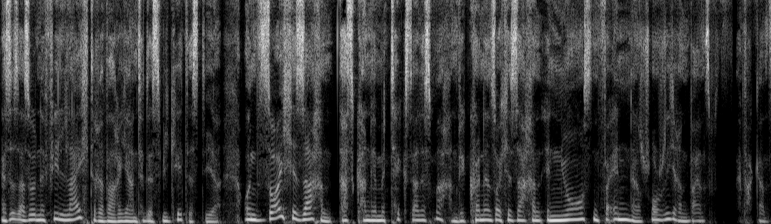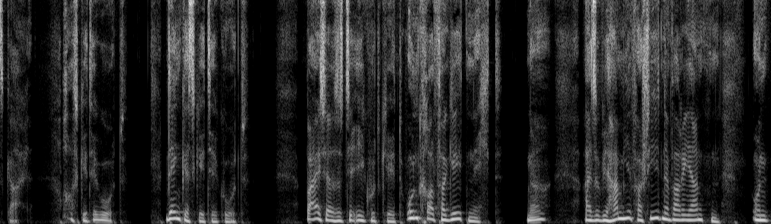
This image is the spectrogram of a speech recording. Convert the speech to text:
Es ist also eine viel leichtere Variante des Wie geht es dir? Und solche Sachen, das können wir mit Text alles machen. Wir können solche Sachen in Nuancen verändern, changieren, weil es ist einfach ganz geil. Oh, es geht dir gut. Denk, es geht dir gut. Weiß ja, dass es dir eh gut geht. Unkraut vergeht nicht. Ne? Also wir haben hier verschiedene Varianten. Und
